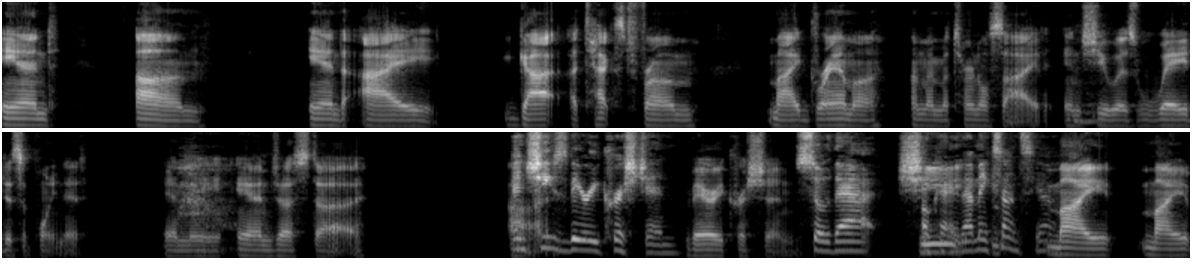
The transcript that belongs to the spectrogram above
And um and I got a text from my grandma on my maternal side and Mhm. she was way disappointed in me and just uh And uh, she's very Christian. very Christian. So that She okay, that makes sense. Yeah. My my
